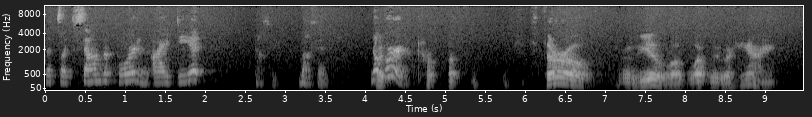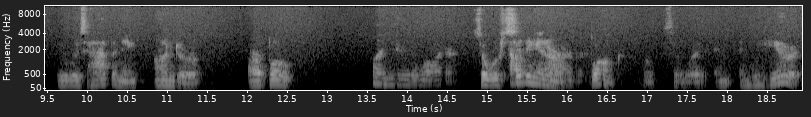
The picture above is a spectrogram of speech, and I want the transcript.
that's like sound record and ID it. Nothing. Nothing. No But- bird. Per- But thorough review of what we were hearing, it was happening under our boat. Under the water. So we're sitting in in our harbor. bunk, oh, so we're, and, and we hear it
